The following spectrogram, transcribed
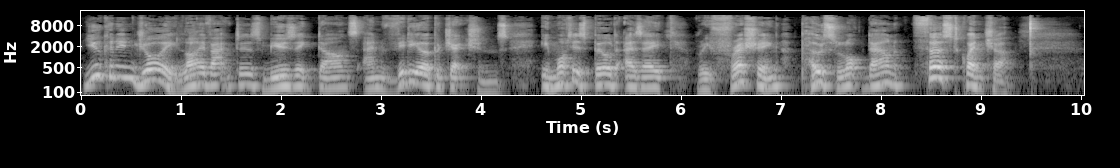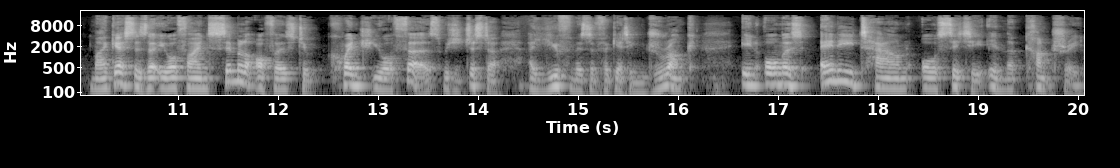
you can enjoy live actors, music, dance, and video projections in what is billed as a refreshing post lockdown thirst quencher. My guess is that you'll find similar offers to quench your thirst, which is just a, a euphemism for getting drunk, in almost any town or city in the country.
